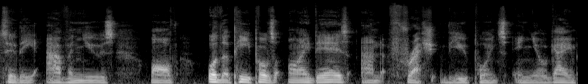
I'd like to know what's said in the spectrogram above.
to the avenues of other people's ideas and fresh viewpoints in your game.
